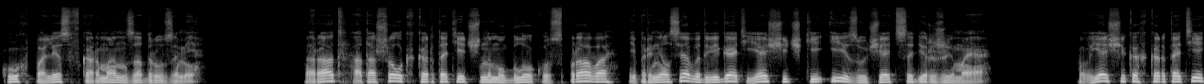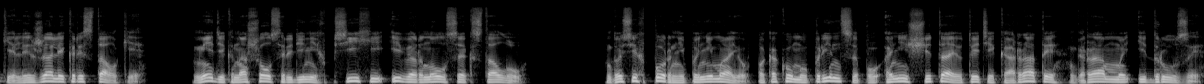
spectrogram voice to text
Кух полез в карман за друзами. Рад отошел к картотечному блоку справа и принялся выдвигать ящички и изучать содержимое. В ящиках картотеки лежали кристалки. Медик нашел среди них психи и вернулся к столу. До сих пор не понимаю, по какому принципу они считают эти караты, граммы и друзы.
